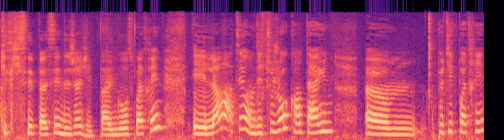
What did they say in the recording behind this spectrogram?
qu'est-ce qui s'est passé? Déjà, j'ai pas une grosse poitrine. Et là, tu sais, on dit toujours quand t'as une euh, petite poitrine,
